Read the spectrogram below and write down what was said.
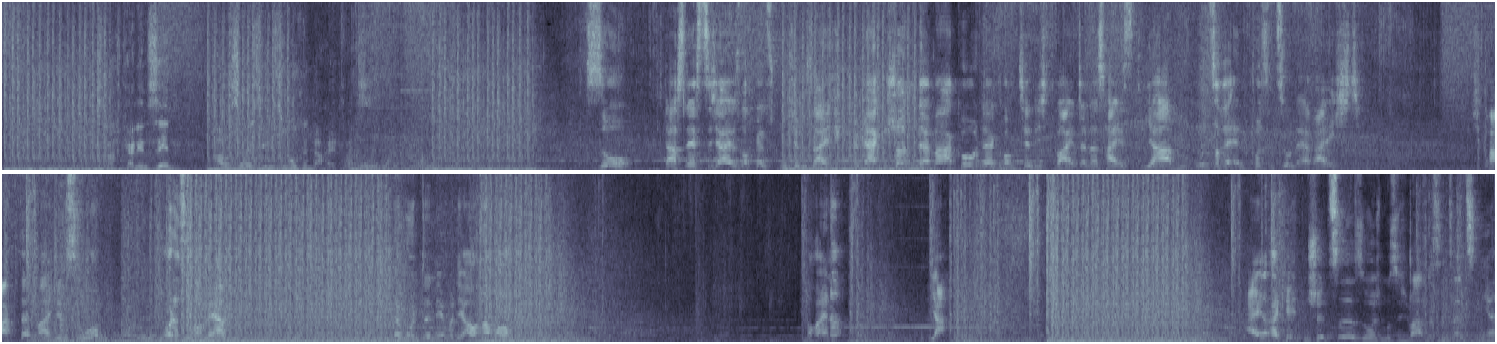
Das macht keinen Sinn, außer Sie suchen nach etwas. So, das lässt sich alles noch ganz gut hier beseitigen. Wir merken schon, der Marco, der kommt hier nicht weiter. Das heißt, wir haben unsere Endposition erreicht. Ich park dann mal hier so. Oh, da sind noch mehr. Na gut, dann nehmen wir die auch noch hoch. Bogenschütze. So, ich muss mich mal anders hinsetzen hier.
